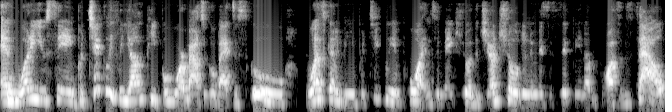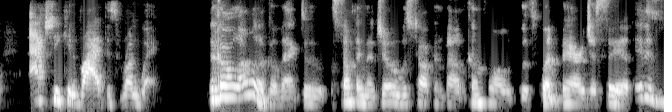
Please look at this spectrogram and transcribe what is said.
And what are you seeing, particularly for young people who are about to go back to school? What's going to be particularly important to make sure that your children in Mississippi and other parts of the South actually can ride this runway? Nicole, I want to go back to something that Joe was talking about and come forward with what Barry just said. It is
